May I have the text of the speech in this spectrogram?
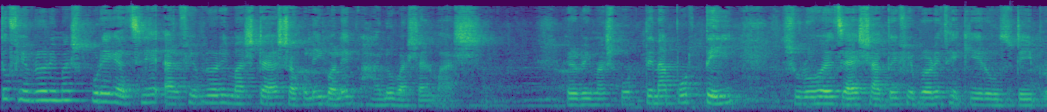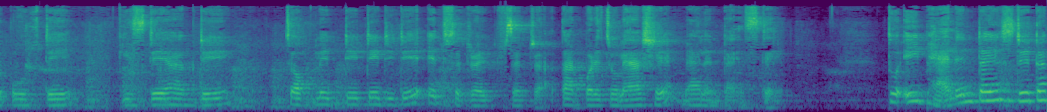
তো ফেব্রুয়ারি মাস পড়ে গেছে, আর ফেব্রুয়ারি মাসটা সকলেই বলে ভালোবাসার মাস। ফেব্রুয়ারি মাস পড়তে না পড়তেই শুরু হয়ে যায় সাতই ফেব্রুয়ারি থেকে rose day, propose day. Kiss day, hug day, chocolate day, teddy day etcetera etcetera তারপরে চলে আসে ভ্যালেন্টাইন্স ডে। তো এই ভ্যালেন্টাইন্স ডেটা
